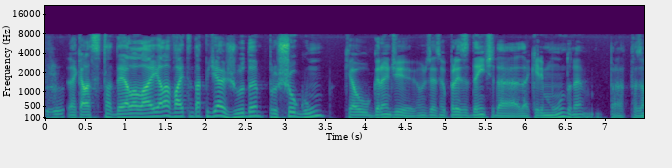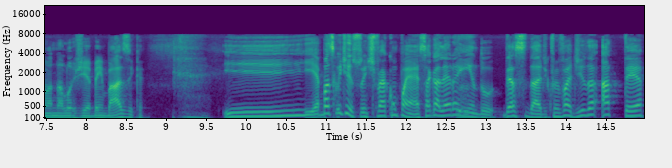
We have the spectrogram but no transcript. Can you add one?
uhum. daquela citadela lá, e ela vai tentar pedir ajuda pro Shogun, que é o grande, vamos dizer assim, o presidente da, daquele mundo, né, para fazer uma analogia bem básica. E é basicamente isso. A gente vai acompanhar essa galera uhum. indo dessa cidade que foi invadida até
